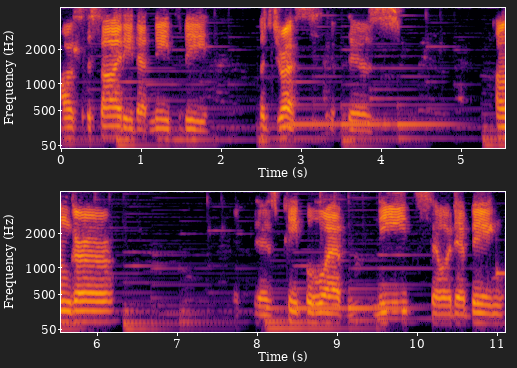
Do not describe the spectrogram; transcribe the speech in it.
our society that need to be addressed. If there's hunger, if there's people who have needs or they're being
